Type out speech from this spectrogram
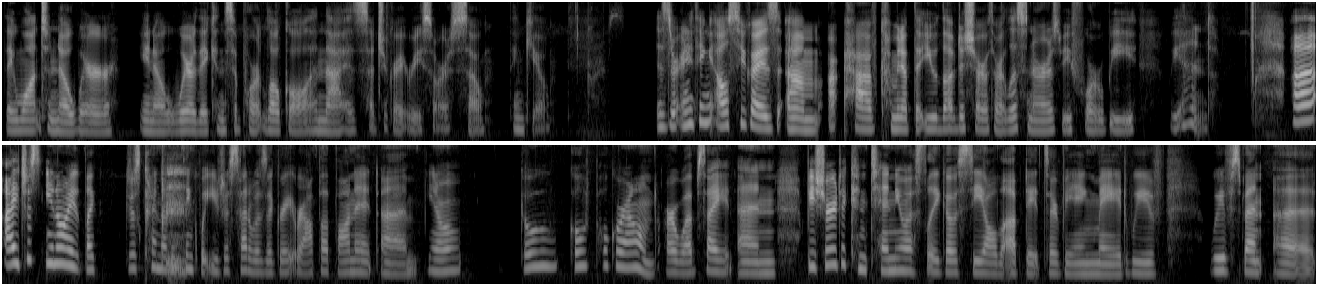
they want to know where you know where they can support local and that is such a great resource so thank you is there anything else you guys um, have coming up that you'd love to share with our listeners before we we end? Uh, I just, you know, I like just kind of think what you just said was a great wrap up on it. Um, you know, go go poke around our website and be sure to continuously go see all the updates are being made. We've we've spent a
